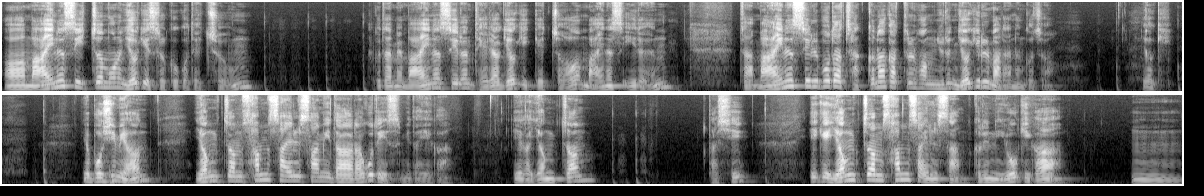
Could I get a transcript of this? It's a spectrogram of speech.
어, 마이너스 2.5는 여기 있을 거고 대충 그 다음에 마이너스 1은 대략 여기 있겠죠. 마이너스 1은. 자, 마이너스 1보다 작거나 같을 확률은 여기를 말하는 거죠. 여기. 여기 보시면 0.3413이다라고 되어 있습니다. 얘가. 얘가 0. 다시 이게 0.3413. 그러니 여기가 음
